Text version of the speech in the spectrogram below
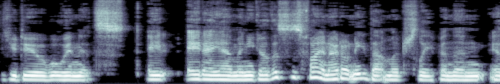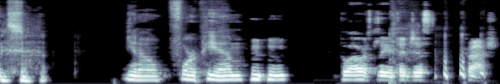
you do when it's 8, 8 a.m. and you go, This is fine. I don't need that much sleep. And then it's, you know, 4 p.m. Mm-hmm. Two hours later, just crash.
